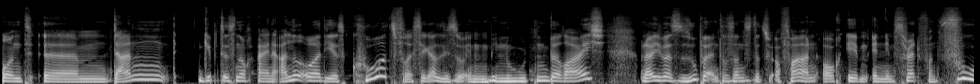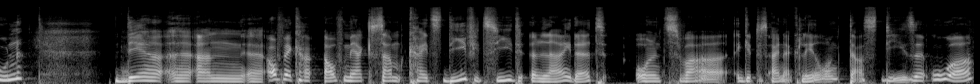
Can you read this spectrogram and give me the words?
Und ähm, dann gibt es noch eine andere Uhr, die ist kurzfristiger, also so im Minutenbereich. Und da habe ich was super Interessantes dazu erfahren, auch eben in dem Thread von Foon, der äh, an äh, Aufmerka Aufmerksamkeitsdefizit leidet. Und zwar gibt es eine Erklärung, dass diese Uhr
